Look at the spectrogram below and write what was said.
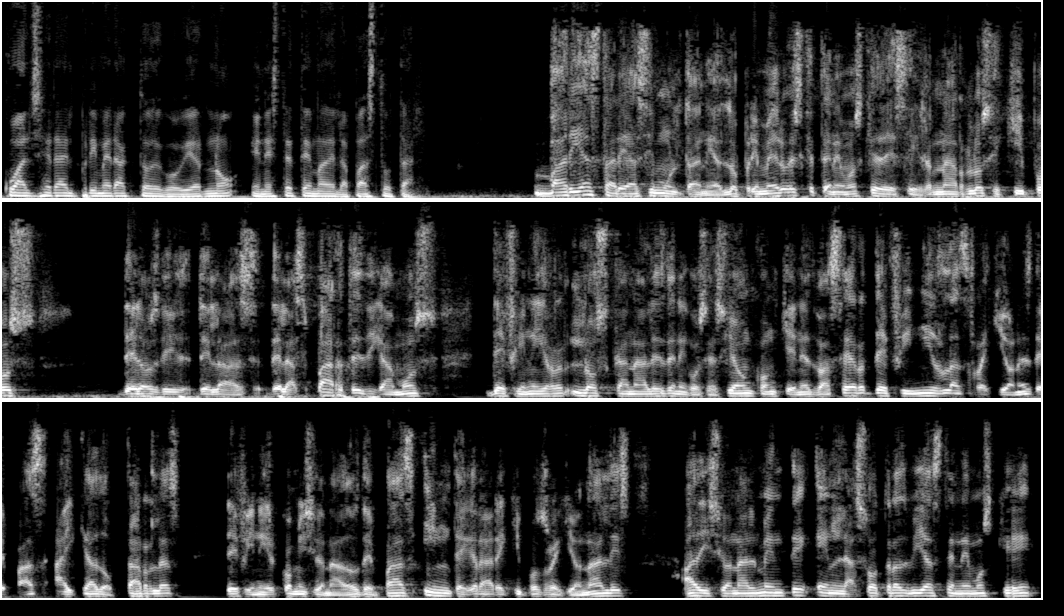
¿Cuál será el primer acto de gobierno en este tema de la paz total? Varias tareas simultáneas. Lo primero es que tenemos que designar los equipos de, los, de, las, de las partes, digamos, definir los canales de negociación, con quienes va a ser, definir las regiones de paz, hay que adoptarlas, definir comisionados de paz, integrar equipos regionales. Adicionalmente, en las otras vías tenemos que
